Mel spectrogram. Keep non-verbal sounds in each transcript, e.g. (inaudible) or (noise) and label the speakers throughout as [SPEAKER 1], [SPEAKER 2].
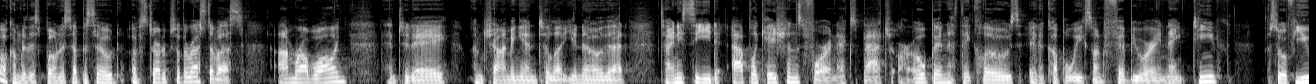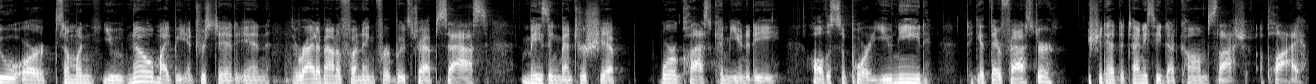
[SPEAKER 1] Welcome to this bonus episode of Startups for the Rest of Us. I'm Rob Walling, and today I'm chiming in to let you know that TinySeed applications for our next batch are open. They close in a couple weeks on February 19th. So if you or someone you know might be interested in the right amount of funding for Bootstrap SaaS, amazing mentorship, world class community, all the support you need to get there faster, you should head to tinyseed.com slash apply.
